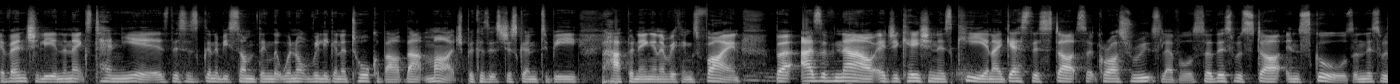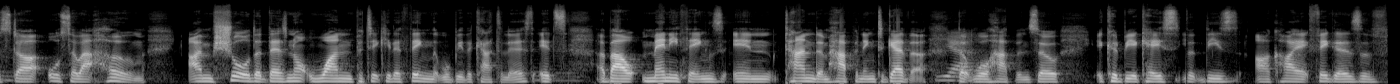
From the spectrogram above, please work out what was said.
eventually in the next 10 years, this is going to be something that we're not really going to talk about that much because it's just going to be happening and everything's fine. But as of now, education is key. And I guess this starts at grassroots levels. So this would start in schools and this would start also at home. I'm sure that there's not one particular thing that will be the catalyst. It's about many things in tandem happening together Yeah. that will happen. So it could be a case that these archaic figures of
